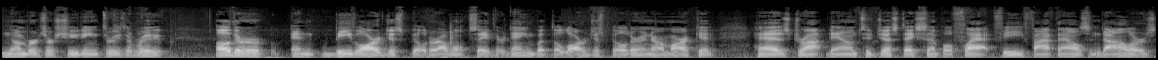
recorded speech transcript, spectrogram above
numbers are shooting through the uh-huh. roof. Other and the largest builder, I won't say their name, but the largest builder in our market has dropped down to just a simple flat fee, five thousand dollars,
